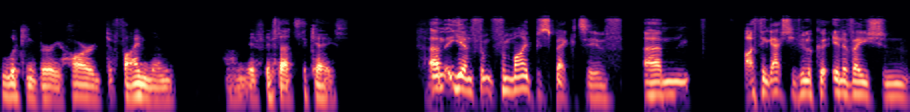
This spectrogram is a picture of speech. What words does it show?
looking very hard to find them. Um, if if that's the case. Um, yeah, and from from my perspective, um, I think actually if you look at innovation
